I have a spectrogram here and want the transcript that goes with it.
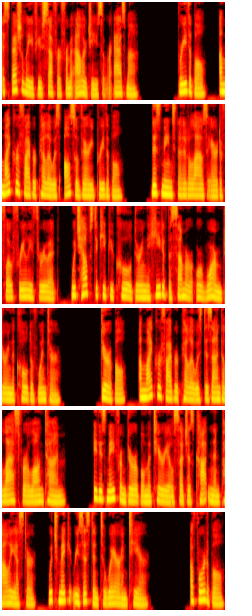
especially if you suffer from allergies or asthma. Breathable, a microfiber pillow is also very breathable. This means that it allows air to flow freely through it, which helps to keep you cool during the heat of the summer or warm during the cold of winter. Durable A microfiber pillow is designed to last for a long time. It is made from durable materials such as cotton and polyester, which make it resistant to wear and tear. Affordable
